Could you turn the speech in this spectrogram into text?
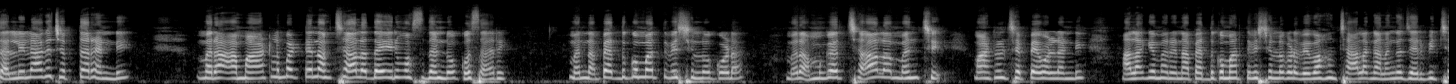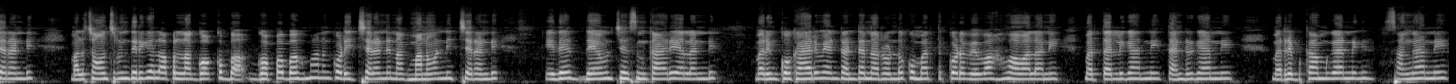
తల్లిలాగా చెప్తారండి. మరి ఆ మాటలు బట్టే నాకు చాలా ధైర్యం వస్తుందండి ఒక్కోసారి. మరి నా పెద్ద కుమార్తె విషయంలో కూడా. మరి అమ్మగారు చాలా మంచి మాటలు చెప్పేవాళ్ళండి. అలాగే మరి నా పెద్ద కుమార్తె విషయంలో కూడా వివాహం చాలా ఘనంగా జరిపించారండి. మళ్ళీ సంవత్సరం తిరిగే లోపల నాకు గొప్ప గొప్ప బహుమానం కూడా ఇచ్చారండి. నాకు మనవణ్ణి ఇచ్చారండి. ఇదే దేవుడు చేసిన కార్యాలండి. మరి ఇంకో కార్యం ఏంటంటే నా రెండో కుమార్తెకు కూడా వివాహం అవ్వాలని మరి తల్లి గారిని తండ్రి గారిని మరి రెబకామ్మ గారిని సంఘాన్ని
